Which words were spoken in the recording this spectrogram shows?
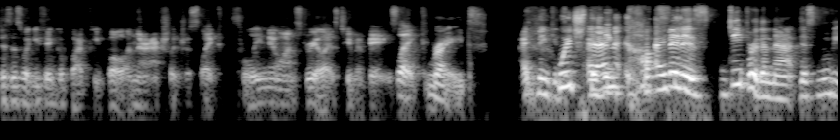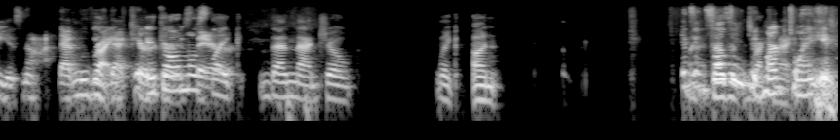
this is what you think of black people, and they're actually just like fully nuanced, realized human beings. Like right I think, it's, Which I then- think Huck I Finn think- is deeper than that. This movie is not. That movie, right that character, it's almost like then that joke like un it's like, insulting to Mark Twain.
